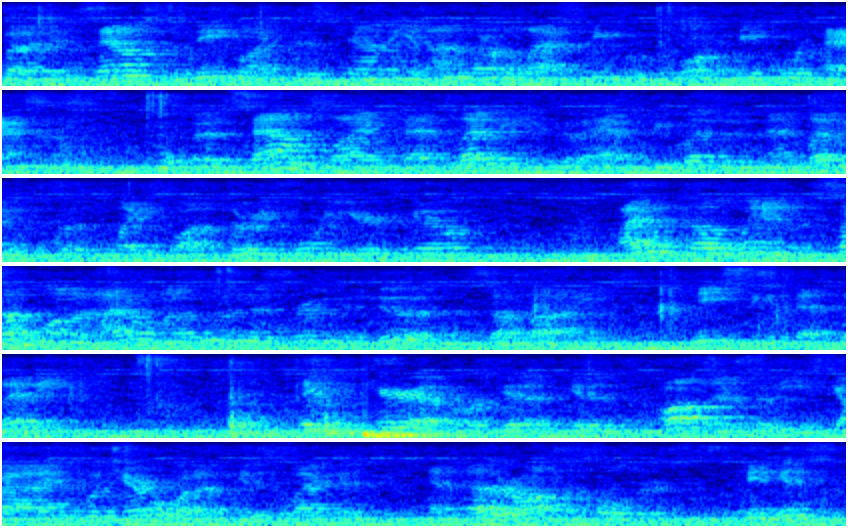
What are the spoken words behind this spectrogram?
but it sounds to me like this county, and I'm one of the last people to want to pay more taxes, but it sounds like that levy is gonna have to be lifted, and that levy was put in place, what, 30, 40 years ago? I don't know when, but someone, I don't know who in this room can do it, but somebody needs to get that levy taken care of or get it, get it off there so these guys, whichever one of them gets elected, and other office holders can get some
